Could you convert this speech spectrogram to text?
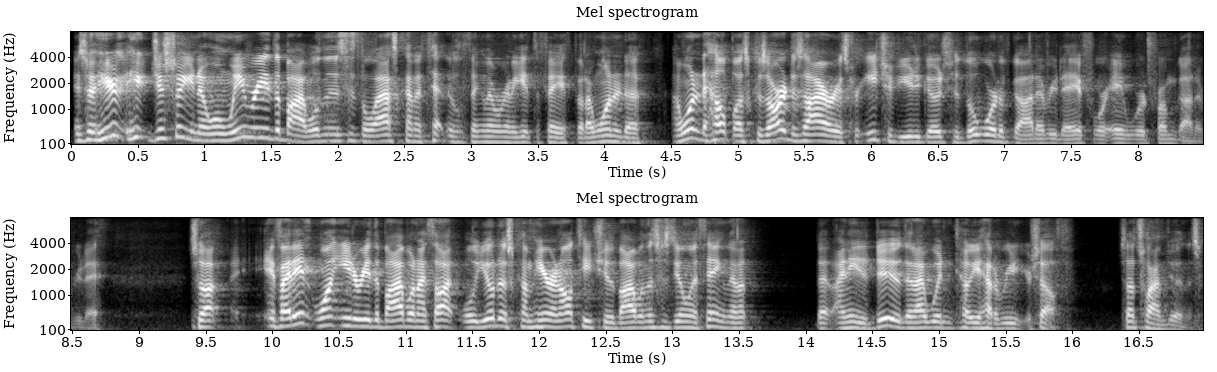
And so here, here, just so you know, when we read the Bible, and this is the last kind of technical thing that we're going to get to faith, but I wanted to, I wanted to help us because our desire is for each of you to go to the Word of God every day for a word from God every day. So if I didn't want you to read the Bible and I thought, well, you'll just come here and I'll teach you the Bible, and this is the only thing that that I need to do, then I wouldn't tell you how to read it yourself. So that's why I'm doing this.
